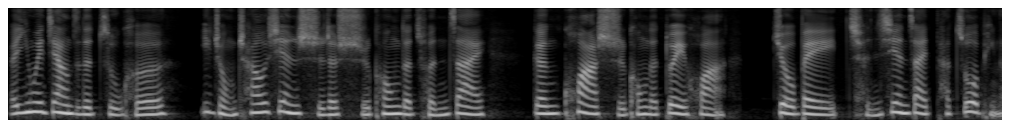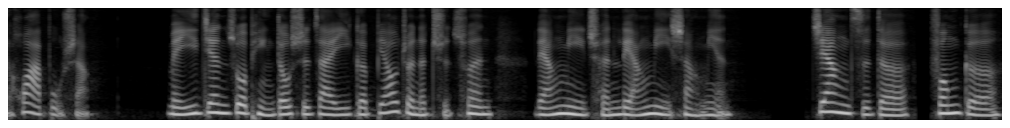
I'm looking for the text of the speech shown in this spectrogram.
而因为这样子的组合。一种超现实的时空的存在，跟跨时空的对话，就被呈现在他作品的画布上。每一件作品都是在一个标准的尺寸，两米乘两米上面，这样子的风格，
